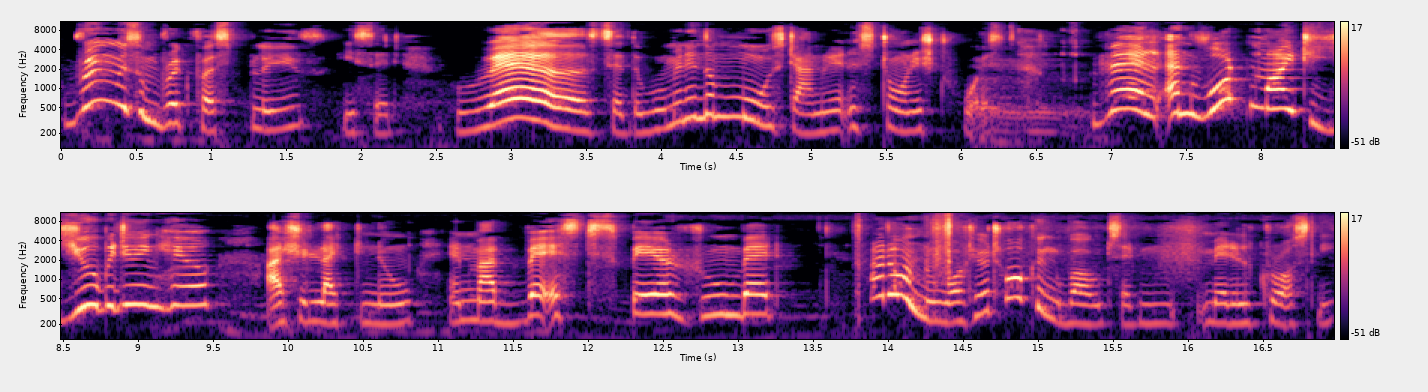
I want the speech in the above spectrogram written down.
Bring me some breakfast, please, he said. Well, said the woman in the most angry and astonished voice. Well, and what might you be doing here? I should like to know, in my best spare room bed. I don't know what you're talking about, said Meddle crossly.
